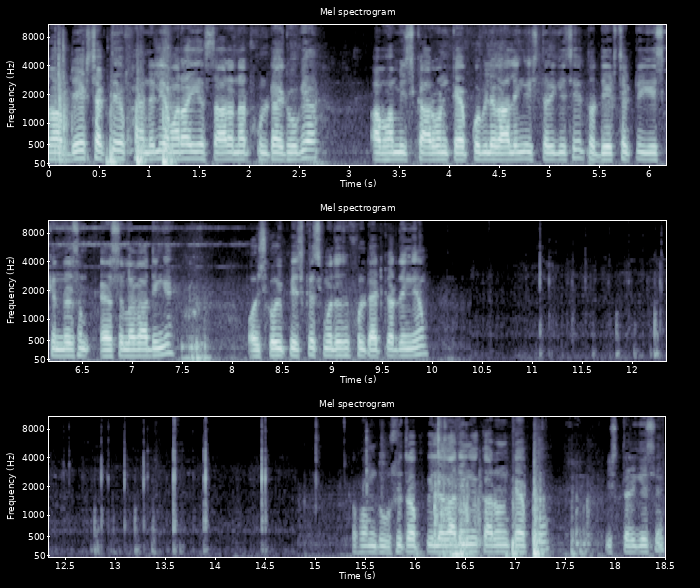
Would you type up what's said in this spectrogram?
तो आप देख सकते हैं फाइनली हमारा ये सारा नट फुल टाइट हो गया। अब हम इस कार्बन कैप को भी लगा लेंगे इस तरीके से। तो देख सकते हैं, ये इसके अंदर से हम ऐसे लगा देंगे और इसको भी पेचकस की मदद से फुल टाइट कर देंगे हम। अब हम दूसरी तरफ़ भी लगा देंगे कार्बन कैप को इस तरीके से।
